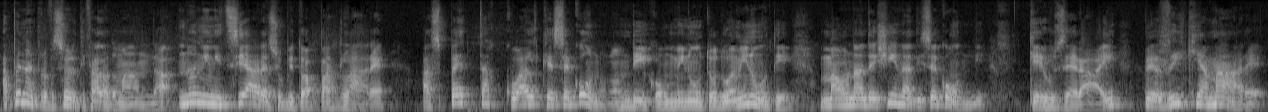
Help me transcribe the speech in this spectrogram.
Appena il professore ti fa la domanda, non iniziare subito a parlare, aspetta qualche secondo, non dico un minuto due minuti, ma una decina di secondi che userai per richiamare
